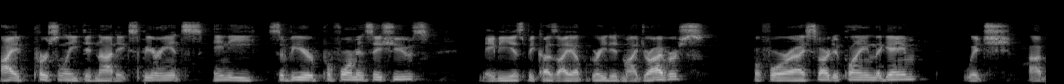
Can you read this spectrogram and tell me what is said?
I personally did not experience any severe performance issues. Maybe it's because I upgraded my drivers before I started playing the game which I,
